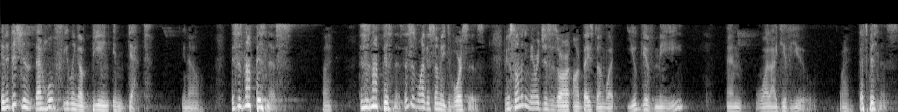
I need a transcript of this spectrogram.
In addition, that whole feeling of being in debt, you know, this is not business, right? This is not business. This is why there's so many divorces. Because so many marriages are, are based on what you give me and what I give you, right? That's business.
